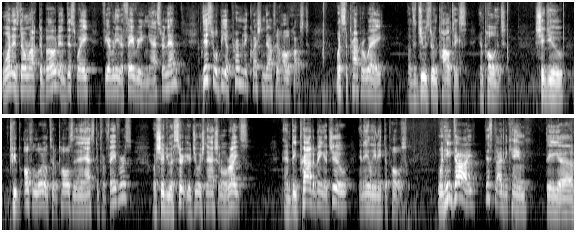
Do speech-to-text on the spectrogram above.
One is don't rock the boat, and this way, if you ever need a favor, you can ask from them. This will be a permanent question down to the Holocaust. What's the proper way of the Jews doing politics in Poland? Should you be ultra loyal to the Poles and then ask them for favors? Or should you assert your Jewish national rights and be proud of being a Jew and alienate the Poles? When he died, this guy became the, uh,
